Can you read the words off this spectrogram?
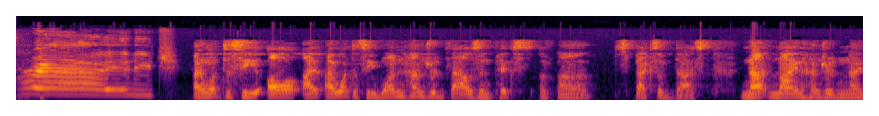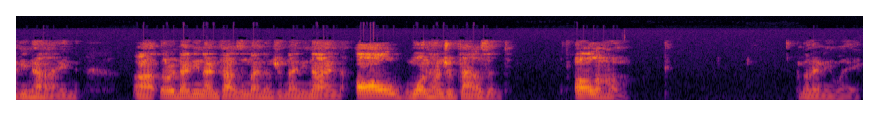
Rage. I want to see all. I, I want to see 100,000 pix of uh, specks of dust, not 999 uh, or 99,999, all 100,000. All of them. But anyway.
